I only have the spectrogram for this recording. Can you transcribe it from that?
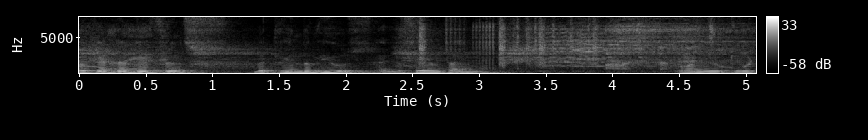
Look at the difference between the views at the same time. on YouTube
